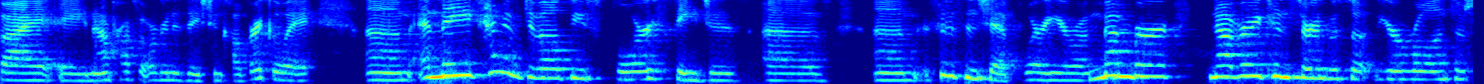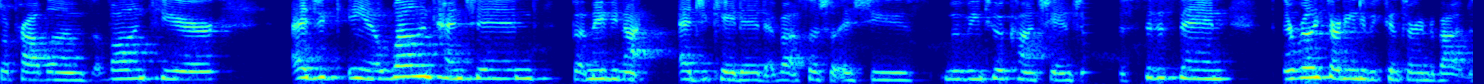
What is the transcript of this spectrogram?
by a nonprofit organization called breakaway um, and they kind of developed these four stages of um, citizenship, where you're a member, not very concerned with so, your role in social problems, volunteer, edu- you know, well-intentioned, but maybe not educated about social issues, moving to a conscientious citizen. They're really starting to be concerned about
